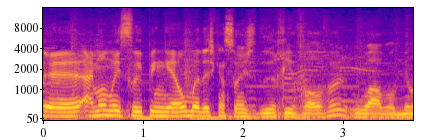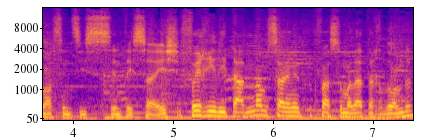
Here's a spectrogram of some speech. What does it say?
Eh, I'm Only Sleeping é uma das canções de Revolver, o álbum de 1966. Foi reeditado não necessariamente porque faça uma data redonda,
